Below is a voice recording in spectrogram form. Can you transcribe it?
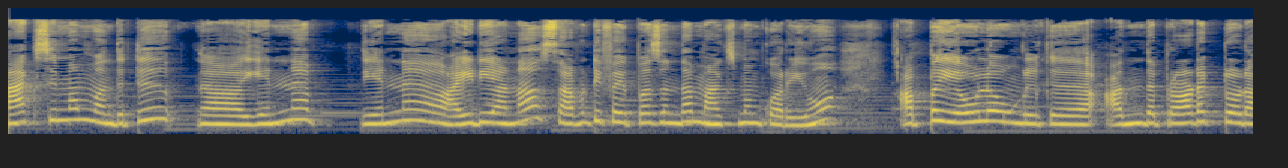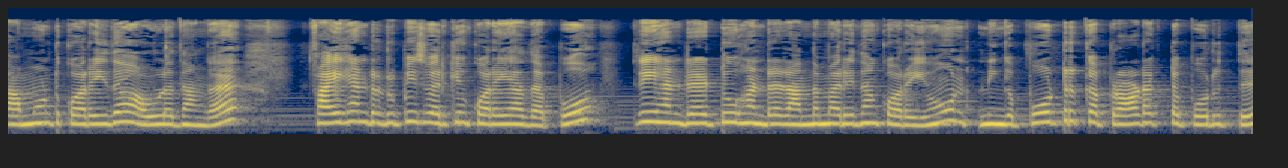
மேக்ஸிமம் வந்துட்டு என்ன என்ன ஐடியானா செவன்ட்டி ஃபைவ் பர்சன்ட் தான் மேக்ஸிமம் குறையும். அப்போ எவ்வளோ உங்களுக்கு அந்த ப்ராடக்டோட அமௌண்ட் குறையுதோ அவ்வளோதாங்க ஃபைவ் ஹண்ட்ரட் ருபீஸ் வரைக்கும் குறையாதப்போ த்ரீ ஹண்ட்ரட் டூ ஹண்ட்ரட் அந்த மாதிரி தான் குறையும். நீங்கள் போட்டிருக்க ப்ராடக்டை பொறுத்து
